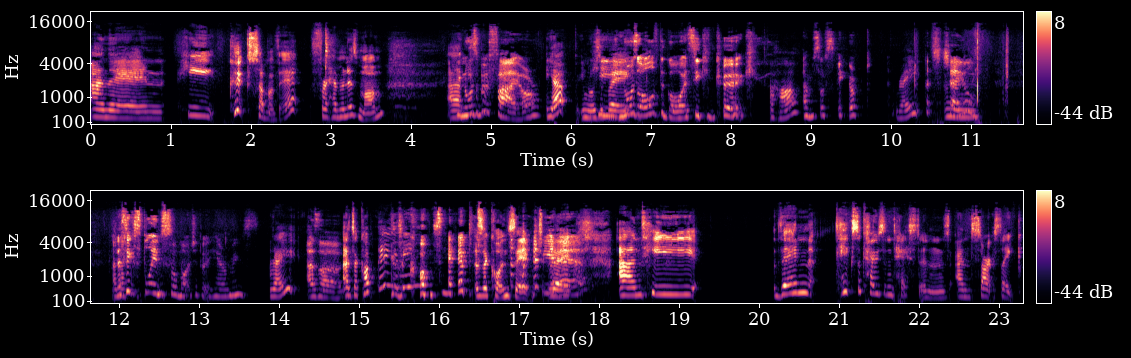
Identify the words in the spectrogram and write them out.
and then he cooks some of it for him and his mum. He knows about fire. Yep, he knows He about. knows all of the gods. He can cook. Uh huh. I'm so scared. Right. As a child. And This I- explains so much about Hermes Right. as a As a company, as mean? a concept. as a concept, Yeah. right? And he then takes the cow's intestines and starts like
